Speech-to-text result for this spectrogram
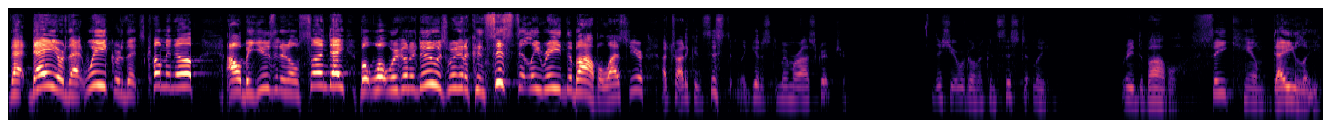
that day or that week or that's coming up. I'll be using it on Sunday. But what we're going to do is we're going to consistently read the Bible. Last year, I tried to consistently get us to memorize Scripture. This year, we're going to consistently read the Bible. Seek Him daily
